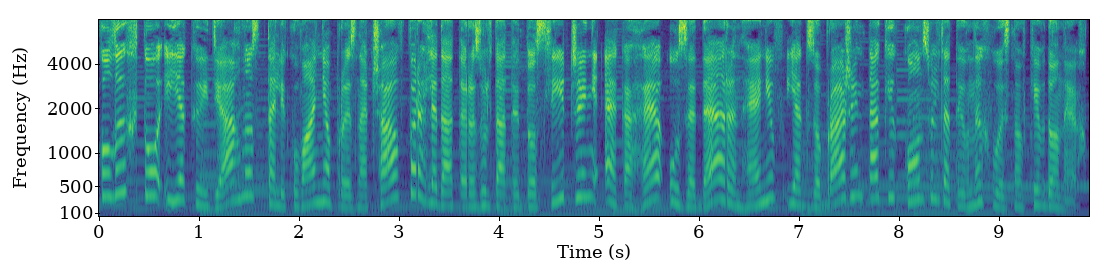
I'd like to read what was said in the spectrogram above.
Коли хто і який діагноз та лікування призначав, переглядати результати досліджень, ЕКГ, УЗД, рентгенів, як зображень, так і консультативних висновків до них.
